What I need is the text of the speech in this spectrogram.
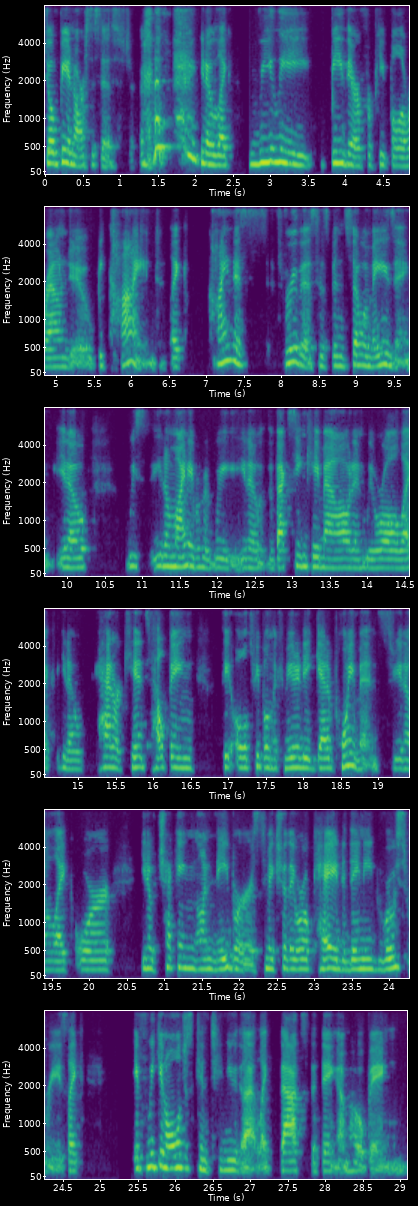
don't be a narcissist. You know like really be there for people around you. Be kind. Like kindness through this has been so amazing. You know we you know my neighborhood we you know the vaccine came out and we were all like you know had our kids helping the old people in the community get appointments you know like or you know checking on neighbors to make sure they were okay. Did they need groceries? Like if we can all just continue that, like that's the thing I'm hoping,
